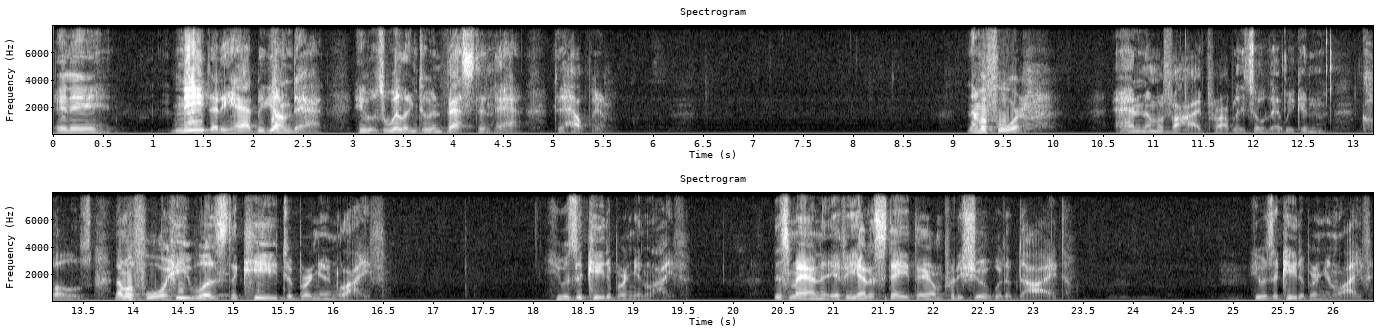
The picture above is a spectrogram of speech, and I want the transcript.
any need that he had beyond that, he was willing to invest in that to help him. Number four, and number five, probably, so that we can close. Number four, he was the key to bringing life. He was the key to bringing life. This man, if he had stayed there, I'm pretty sure would have died. He was the key to bringing life.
